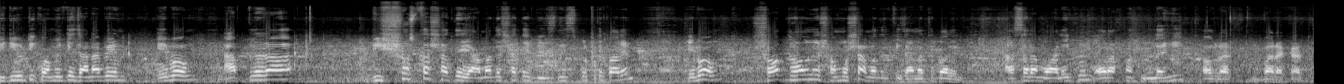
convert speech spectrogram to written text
ভিডিওটি কমেন্টে জানাবেন এবং আপনারা বিশ্বস্তার সাথে আমাদের সাথে বিজনেস করতে পারেন এবং সব ধরনের সমস্যা আমাদেরকে জানাতে পারেন। আসসালামু আলাইকুম আ রহমতুল্লাহি বারাকাত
